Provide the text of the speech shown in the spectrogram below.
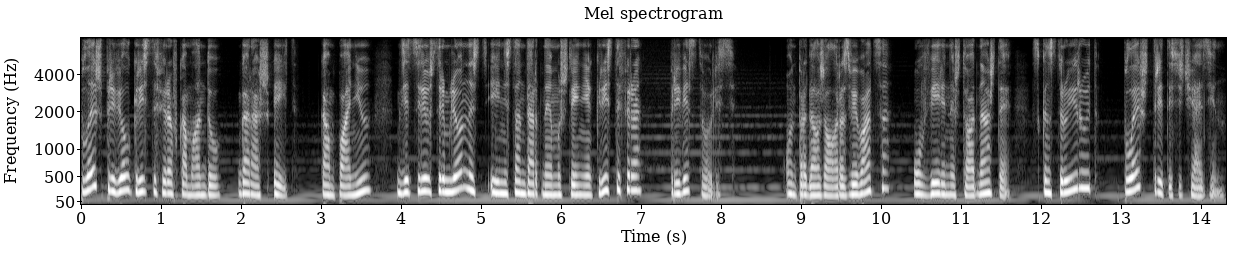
Flash привел Кристофера в команду Garage 8, компанию, где целеустремленность и нестандартное мышление Кристофера приветствовались. Он продолжал развиваться, уверенный, что однажды сконструирует Flash 3001.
